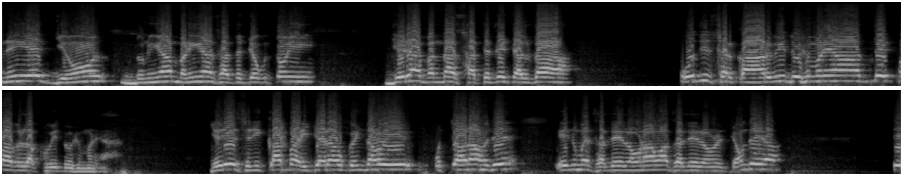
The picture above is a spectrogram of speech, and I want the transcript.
ਨਹੀਂ ਇਹ ਜਿਉਂ ਦੁਨੀਆ ਬਣੀ ਆ ਸਤਜੁਗ ਤੋਂ ਹੀ ਜਿਹੜਾ ਬੰਦਾ ਸੱਚ ਤੇ ਚੱਲਦਾ ਉਹਦੀ ਸਰਕਾਰ ਵੀ ਦੁਸ਼ਮਣ ਆ ਤੇ ਪਬਲਿਕ ਵੀ ਦੁਸ਼ਮਣ ਆ। ਜਿਹੜੇ ਸ਼ਰੀਕਾ ਭਾਈਚਾਰਾ ਉਹ ਕਹਿੰਦਾ ਹੋਏ ਉੱਚਾ ਨਾ ਹੋ ਜੇ ਇਹਨੂੰ ਮੈਂ ਥੱਲੇ ਲਾਉਣਾ ਵਾ, ਥੱਲੇ ਲਾਉਣੇ ਚਾਹੁੰਦੇ ਆ। ਤੇ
